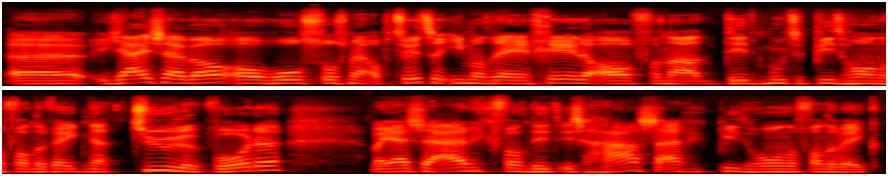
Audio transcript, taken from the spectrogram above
Eh, jij zei wel al, Hols, volgens mij op Twitter, iemand reageerde al van nou, dit moet de Piedhonden van de Week natuurlijk worden. Maar jij zei eigenlijk van dit is haast eigenlijk Piedhonden van de Week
